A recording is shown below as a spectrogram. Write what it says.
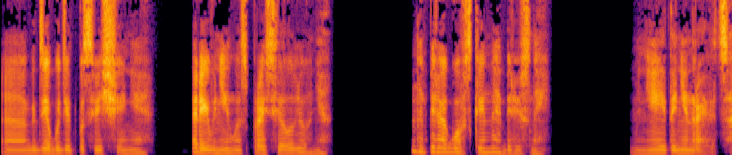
А где будет посвящение? Ревниво спросил Лёня. На Пироговской набережной. Мне это не нравится,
